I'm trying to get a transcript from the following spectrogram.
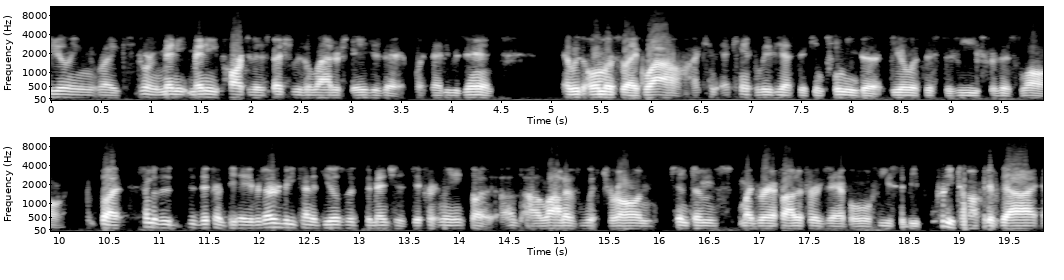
feeling like during many many parts of it, especially the latter stages that that he was in, it was almost like, wow, I can I can't believe he has to continue to deal with this disease for this long. But some of the, the different behaviors, everybody kind of deals with dementias differently, but a, a lot of withdrawn symptoms. My grandfather, for example, he used to be a pretty talkative guy.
